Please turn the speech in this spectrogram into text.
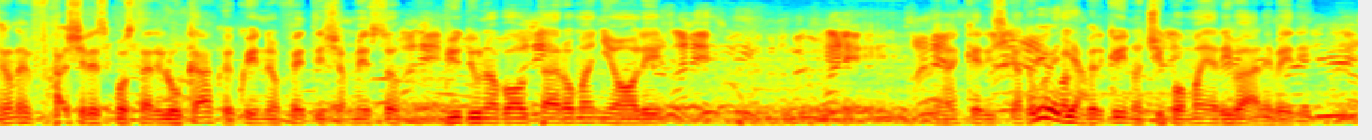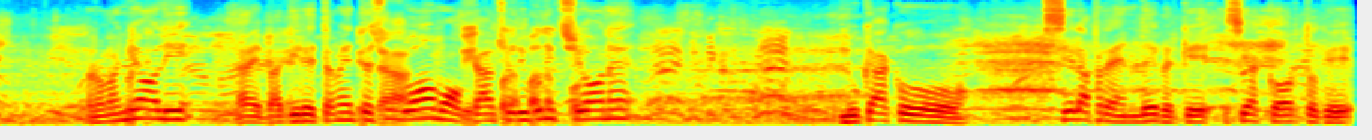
Non è facile spostare Lukaku e quindi in effetti ci ha messo più di una volta Romagnoli e anche rischiato qualcosa perché qui non ci può mai arrivare, vedi? Romagnoli eh, va direttamente sull'uomo, calcio di punizione. Lukaku se la prende perché si è accorto che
